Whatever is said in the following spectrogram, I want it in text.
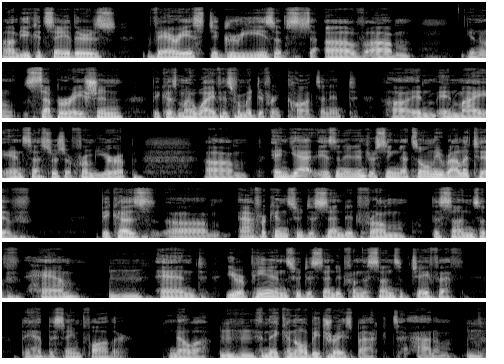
Um, you could say there's various degrees of of um, you know separation because my wife is from a different continent uh, and and my ancestors are from Europe. Um, and yet, isn't it interesting? That's only relative because um, Africans who descended from the sons of Ham mm-hmm. and Europeans who descended from the sons of Japheth, they had the same father, Noah, mm-hmm. and they can all be traced back to Adam. Mm.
